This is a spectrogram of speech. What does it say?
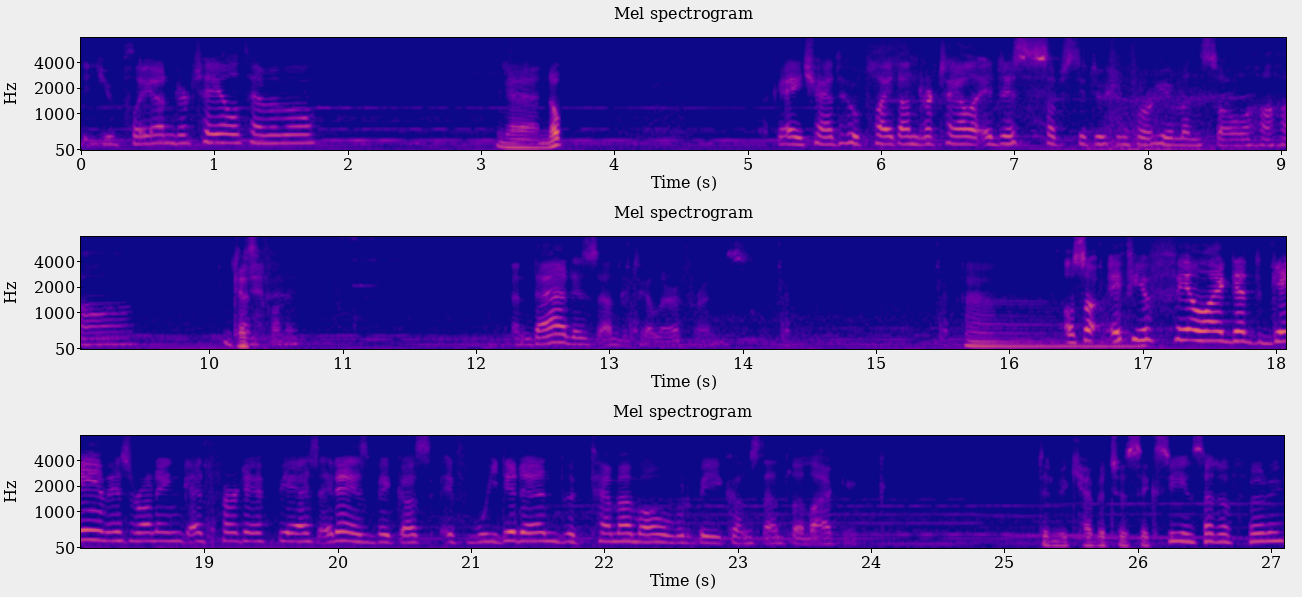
Did you play Undertale, Tamamo? Yeah, nope. Okay, Chad, who played Undertale, it is substitution for human soul, haha. That's funny. And that is Undertale reference. Also, if you feel like that game is running at 30 FPS, it is, because if we didn't, the Tamamo would be constantly lagging. didn't we cap it to 60 instead of 30?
